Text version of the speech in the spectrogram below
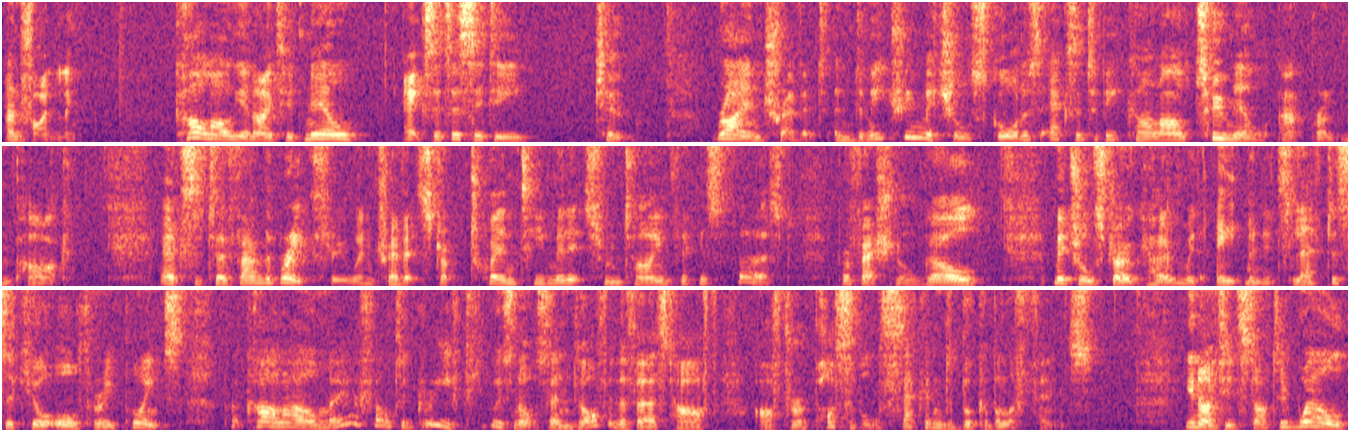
And finally, Carlisle United nil, Exeter City 2. Ryan Trevitt and Demetri Mitchell scored as Exeter beat Carlisle 2 0 at Brunton Park. Exeter found the breakthrough when Trevitt struck 20 minutes from time for his first professional goal. Mitchell stroked home with eight minutes left to secure all three points, but Carlisle may have felt aggrieved he was not sent off in the first half after a possible second bookable offence. United started well,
